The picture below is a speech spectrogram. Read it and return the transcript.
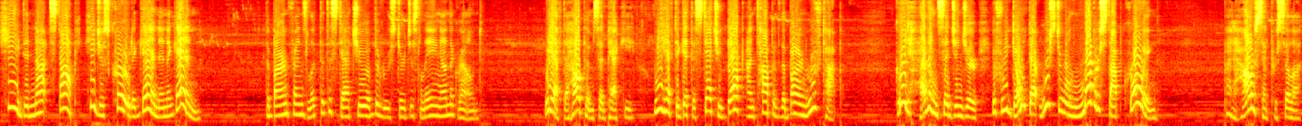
he did not stop. He just crowed again and again. The barn friends looked at the statue of the rooster just laying on the ground. We have to help him, said Packy. We have to get the statue back on top of the barn rooftop. Good heavens, said Ginger. If we don't, that rooster will never stop crowing. But how, said Priscilla.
